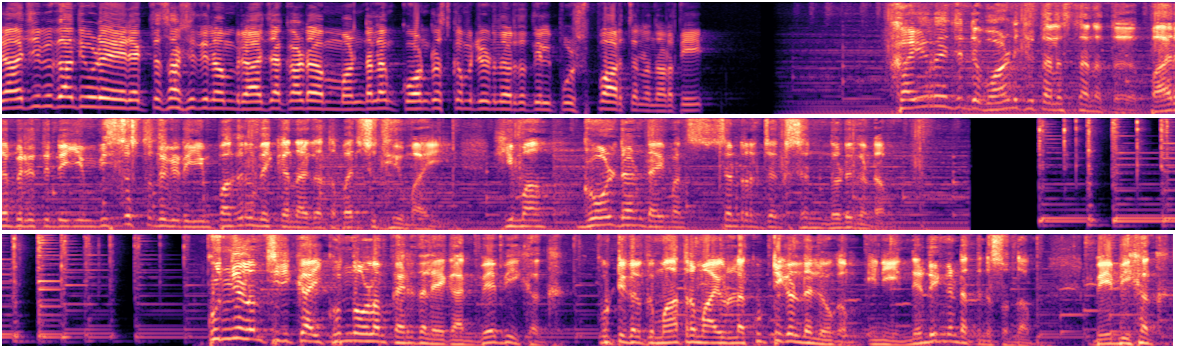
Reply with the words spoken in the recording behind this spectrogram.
രാജീവ് ഗാന്ധിയുടെ രക്തസാക്ഷി ദിനം രാജാക്കാട് മണ്ഡലം കോൺഗ്രസ് കമ്മിറ്റിയുടെ നേതൃത്വത്തിൽ പുഷ്പാർച്ചന നടത്തി. ഹൈറേഞ്ചിന്റെ വാണിജ്യ തലസ്ഥാനത്ത് പാരമ്പര്യത്തിന്റെയും വിശ്വസ്തതയുടെയും പകരം വയ്ക്കാനാകാത്ത പരിശുദ്ധിയുമായി Hima gold and diamonds central junction Nedumkandam. കുഞ്ഞിളം ചിരിക്കായി കുന്നോളം കരുതലേകാൻ ബേബി ഹഗ്. കുട്ടികൾക്ക് മാത്രമായുള്ള കുട്ടികളുടെ ലോകം ഇനി നെടുങ്കണ്ടത്തിന് സ്വന്തം. ബേബി ഹഗ്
